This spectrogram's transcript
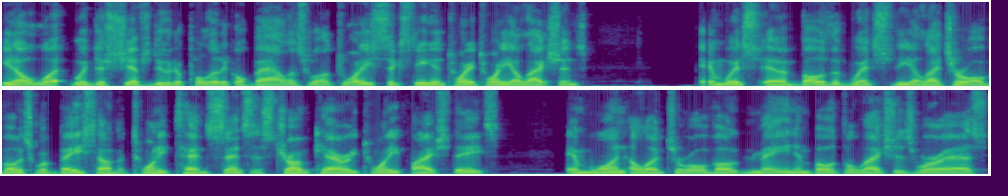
You know, what would the shifts do to political balance? Well, in 2016 and 2020 elections, in which uh, both of which the electoral votes were based on the 2010 census. Trump carried 25 states and one electoral vote in Maine in both elections, whereas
